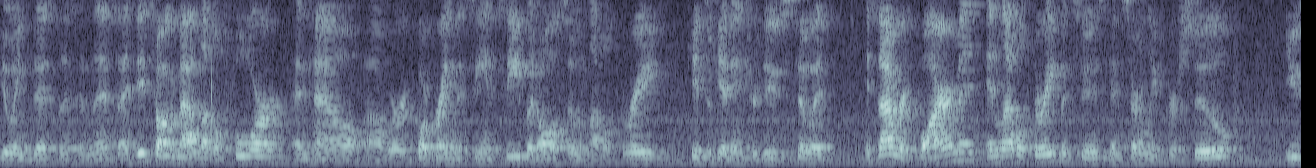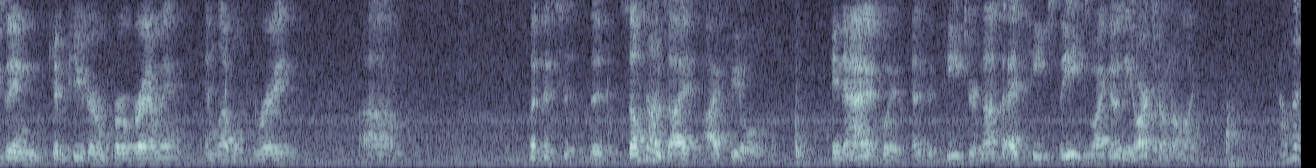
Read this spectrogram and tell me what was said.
doing this, this, and this. I did talk about level four and how uh, we're incorporating the CNC, but also in level three, kids will get introduced to it. It's not a requirement in level three, but students can certainly pursue using computer and programming in level three. Um, but this, the, sometimes I, I feel inadequate as a teacher, not that I teach these, but I go to the art show and I'm like, how the,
